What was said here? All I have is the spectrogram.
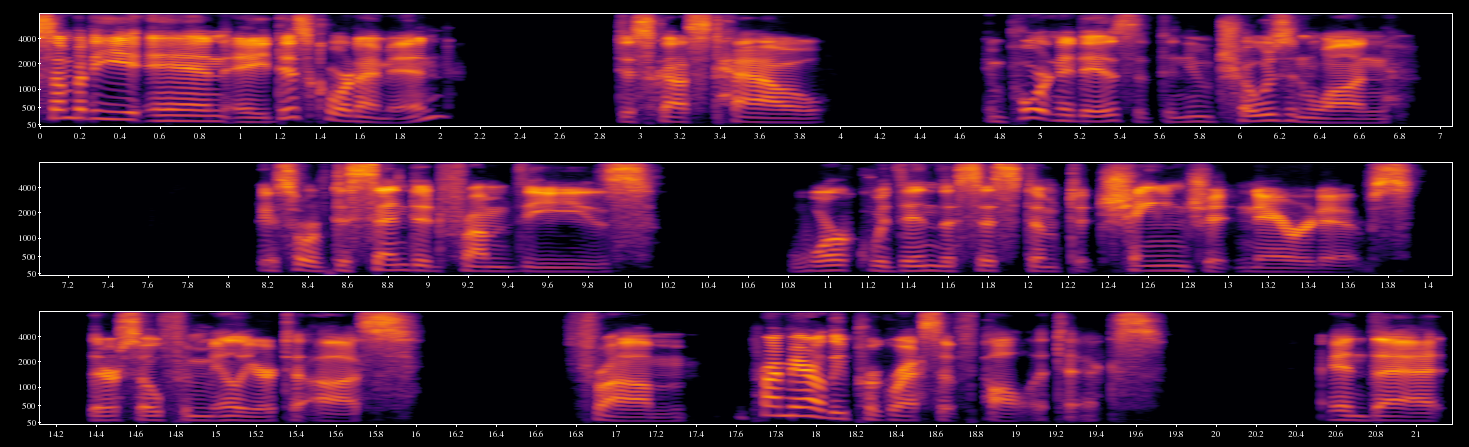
Somebody in a Discord I'm in discussed how important it is that the new chosen one is sort of descended from these work within the system to change it narratives that are so familiar to us from primarily progressive politics. And that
